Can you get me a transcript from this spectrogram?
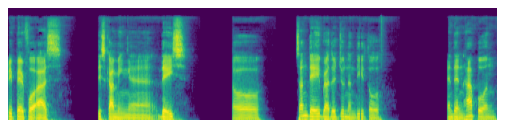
prepared for us this coming uh, days. So, Sunday, Brother June nandito. And then hapon,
